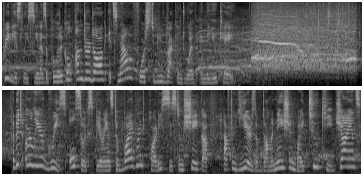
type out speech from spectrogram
Previously seen as a political underdog, it's now a force to be reckoned with in the UK. A bit earlier, Greece also experienced a vibrant party system shakeup. After years of domination by two key giants,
